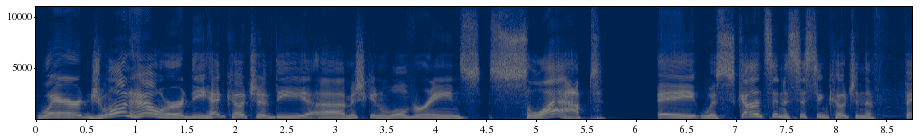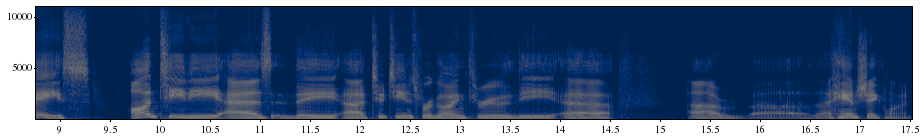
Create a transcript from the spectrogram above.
where Juwan Howard, the head coach of the uh, Michigan Wolverines, slapped a Wisconsin assistant coach in the face on TV as the uh, two teams were going through the uh, uh, uh, the handshake line,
